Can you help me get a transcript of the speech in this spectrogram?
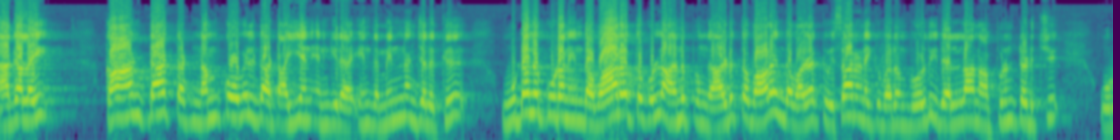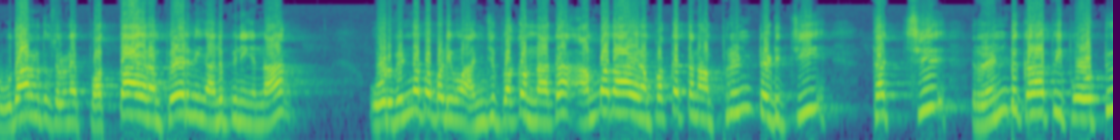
நகலை contact at Namkovil dot I N என்கிற இந்த மின்னஞ்சலுக்கு உடனுக்குடன் இந்த வாரத்துக்குள்ளே அனுப்புங்க. அடுத்த வாரம் இந்த வழக்கு விசாரணைக்கு வரும்போது இதெல்லாம் நான் பிரிண்ட் அடித்து ஒரு உதாரணத்துக்கு சொல்றேன் பத்தாயிரம் பேர் நீங்கள் அனுப்பினீங்கன்னா ஒரு விண்ணப்ப படிவம் அஞ்சு பக்கம்னாக்கா ஐம்பதாயிரம் பக்கத்தை நான் பிரிண்ட் அடித்து தச்சு ரெண்டு காப்பி போட்டு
